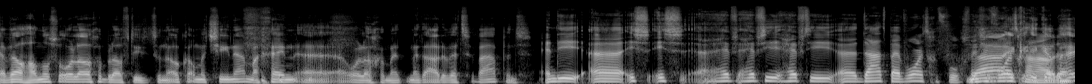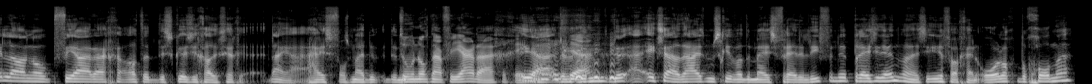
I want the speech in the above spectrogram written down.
Ja, wel handelsoorlogen beloofde hij toen ook al met China, maar geen uh, oorlogen met, met ouderwetse wapens. En die uh, is, is, heeft, heeft hij, heeft hij uh, daad bij woord gevoegd? Nou, ik, ik, heb heel lang op verjaardagen altijd discussie gehad. Ik zeg, nou ja, hij is volgens mij de... de... Toen we nog naar verjaardagen gingen. Ja, de, ik zei dat hij is misschien wel de meest vredelievende president, want hij is in ieder geval geen oorlog begonnen.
